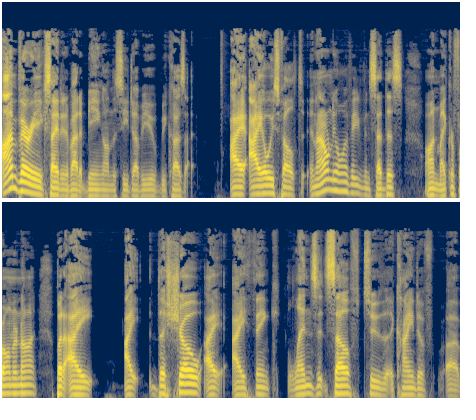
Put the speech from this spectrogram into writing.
I'm very excited about it being on the CW because I I always felt, and I don't know if I even said this on microphone or not, but I I the show I I think lends itself to the kind of uh,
